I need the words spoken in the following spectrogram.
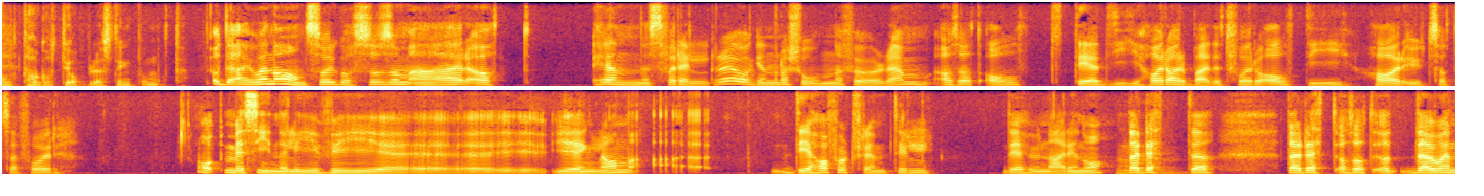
Alt har gått i oppløsning, på en måte. Og det er jo en annen sorg også, som er at hennes foreldre og generasjonene før dem, altså at alt det de har arbeidet for, og alt de har utsatt seg for med sine liv i, eh, i England, det har ført frem til det hun er i nå. Det er dette Det er, dette, altså det er jo en,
